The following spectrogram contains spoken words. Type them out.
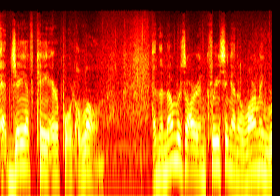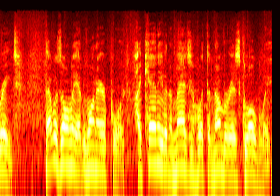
at JFK Airport alone, and the numbers are increasing at an alarming rate. That was only at one airport. I can't even imagine what the number is globally.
